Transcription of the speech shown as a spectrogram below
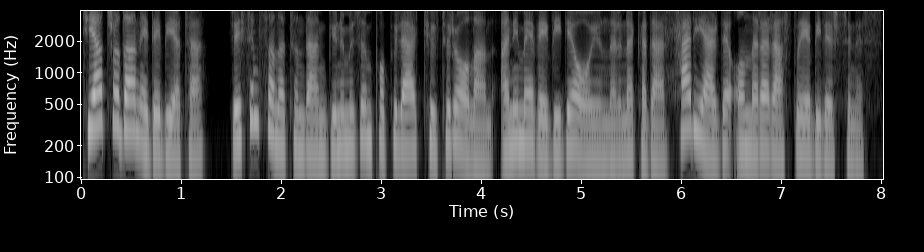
Tiyatrodan edebiyata, resim sanatından günümüzün popüler kültürü olan anime ve video oyunlarına kadar her yerde onlara rastlayabilirsiniz.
